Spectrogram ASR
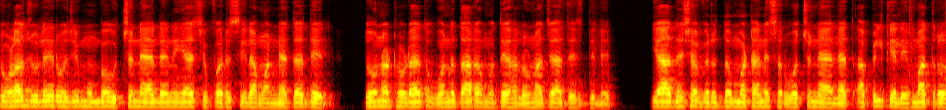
सोळा जुलै रोजी मुंबई उच्च न्यायालयाने या शिफारसीला मान्यता देत दोन आठवड्यात वनतारामध्ये हलवण्याचे आदेश दिले. या आदेशाविरुद्ध मठाने सर्वोच्च न्यायालयात अपील केले. मात्र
